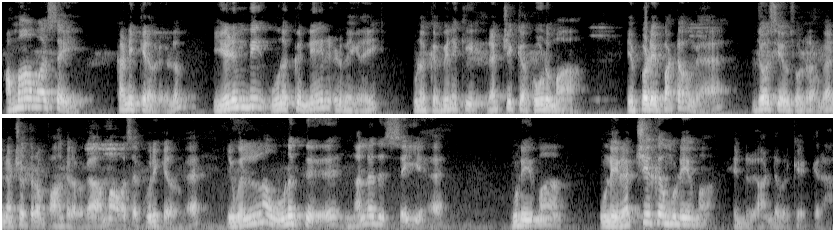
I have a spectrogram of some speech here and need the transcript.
அமாவாசை கணிக்கிறவர்களும் எழும்பி உனக்கு நேரிடுவைகளை உனக்கு விலக்கி ரட்சிக்க கூடுமா? இப்படிப்பட்டவங்க ஜோசியம் சொல்கிறவங்க நட்சத்திரம் பார்க்குறவங்க அமாவாசை குறிக்கிறவங்க இவங்கெல்லாம் உனக்கு நல்லது செய்ய முடியுமா? உன்னை ரட்சிக்க முடியுமா? என்று ஆண்டவர் கேட்கிறார்.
